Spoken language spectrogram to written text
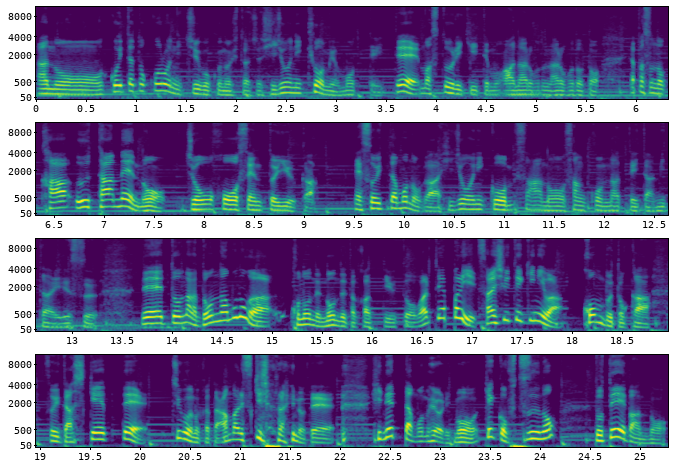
あのー、こういったところに中国の人たちは非常に興味を持っていて、まあ、ストーリー聞いても、あ、なるほど、なるほどと、やっぱその買うための情報戦というか、えそういったものが非常にこうあの参考になっていたみたいです。で、えっと、なんかどんなものが好んで飲んでたかっていうと、割とやっぱり最終的には昆布とか、そういう出汁系って中国の方あんまり好きじゃないので、ひねったものよりも結構普通の土定番の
